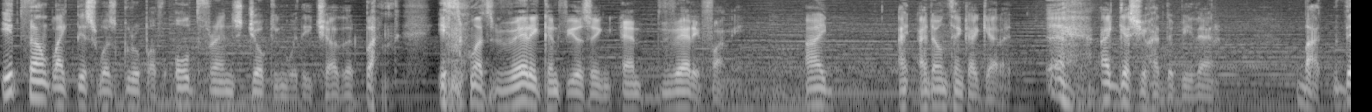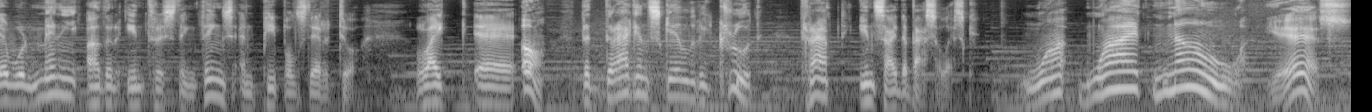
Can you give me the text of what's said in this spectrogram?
it felt like this was group of old friends joking with each other, but it was very confusing and very funny. I, I, I don't think I get it. Eh, I guess you had to be there. But there were many other interesting things and peoples there too. Like, uh, oh, the Dragon Scale recruit trapped inside the basilisk. What? What? No. Yes.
